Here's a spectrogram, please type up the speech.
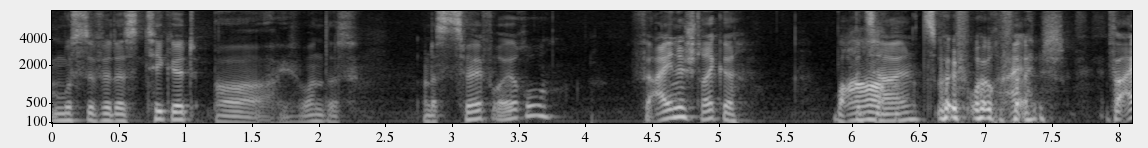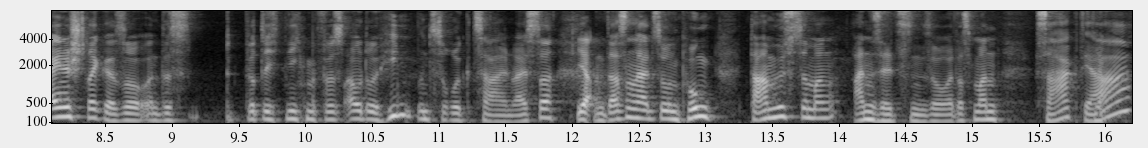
musste für das Ticket, boah, wie war das? Und das 12 Euro? Für eine Strecke. wow, bezahlen. 12 Euro für eine Sch- Für eine Strecke so und das würde ich nicht mehr fürs Auto hin und zurück zahlen, weißt du? Ja. Und das ist halt so ein Punkt, da müsste man ansetzen, so, dass man sagt, ja,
